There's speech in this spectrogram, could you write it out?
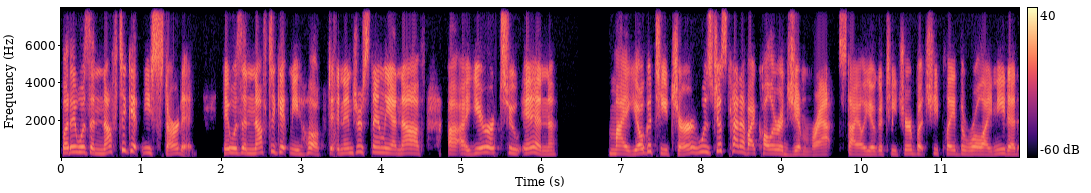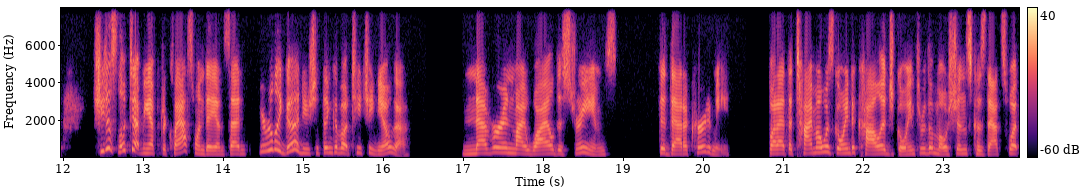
but it was enough to get me started. It was enough to get me hooked. And interestingly enough, uh, a year or two in, my yoga teacher, who was just kind of, I call her a gym rat style yoga teacher, but she played the role I needed. She just looked at me after class one day and said, You're really good. You should think about teaching yoga. Never in my wildest dreams did that occur to me. But at the time I was going to college, going through the motions, because that's what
